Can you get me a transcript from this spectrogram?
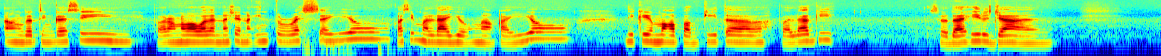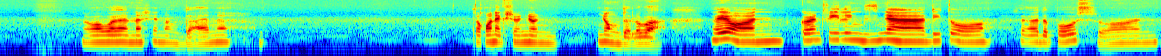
Ang dating kasi, parang nawawalan na siya ng interest sa iyo kasi malayo nga kayo. Hindi kayo makapagkita palagi. So, dahil dyan, nawawalan na siya ng gana sa connection yun, yung dalawa. Ngayon, current feelings niya dito sa other person,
